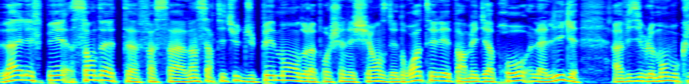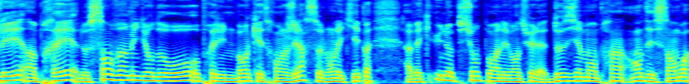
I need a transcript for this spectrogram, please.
la LFP s'endette face à l'incertitude du paiement de la prochaine échéance des droits télé par Mediapro. La Ligue a visiblement bouclé un prêt de 120 millions d'euros auprès d'une banque étrangère, selon l'équipe, avec une option pour un éventuel deuxième emprunt en décembre.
